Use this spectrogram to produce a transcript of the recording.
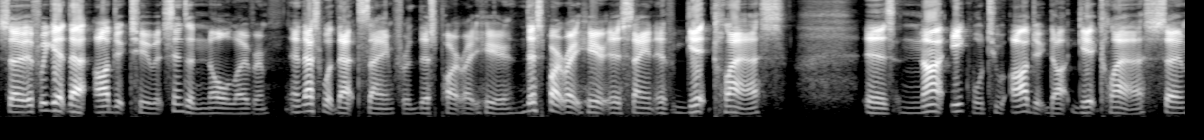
So if we get that object 2, it sends a null over. And that's what that's saying for this part right here. This part right here is saying if get class is not equal to object dot get class. So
